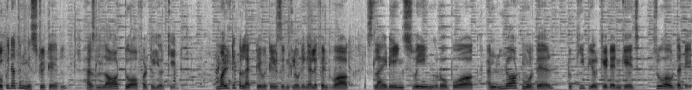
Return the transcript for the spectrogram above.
Gopinatham Mystery Trail has lot to offer to your kid. Multiple activities including elephant walk, sliding, swing, rope walk and lot more there to keep your kid engaged throughout the day.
